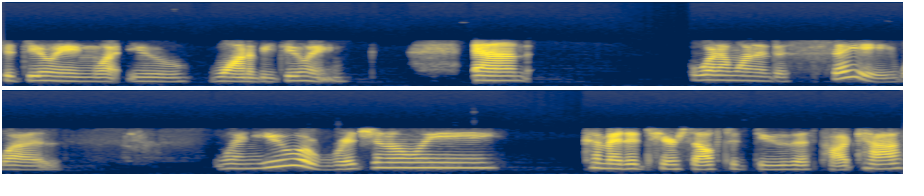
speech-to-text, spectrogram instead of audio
to doing what you want to be doing. And what I wanted to say was when you originally committed to yourself to do this podcast,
